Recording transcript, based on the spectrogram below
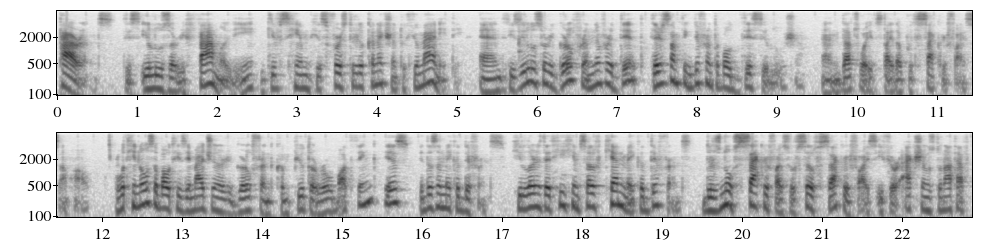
parents. This illusory family gives him his first real connection to humanity. And his illusory girlfriend never did. There's something different about this illusion. And that's why it's tied up with sacrifice somehow. What he knows about his imaginary girlfriend computer robot thing is it doesn't make a difference. He learns that he himself can make a difference. There's no sacrifice or self sacrifice if your actions do not have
